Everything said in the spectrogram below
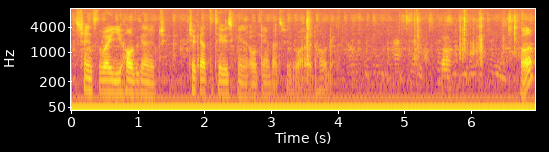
Let's change the way you hold the gun. Ch- check out the TV screen or gamepad to be the right way to hold it. What?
